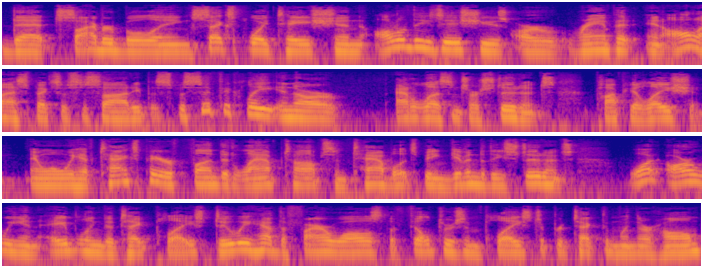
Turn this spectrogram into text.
that cyberbullying, sexploitation, all of these issues are rampant in all aspects of society, but specifically in our adolescents, our students population. And when we have taxpayer funded laptops and tablets being given to these students, what are we enabling to take place? Do we have the firewalls, the filters in place to protect them when they're home?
